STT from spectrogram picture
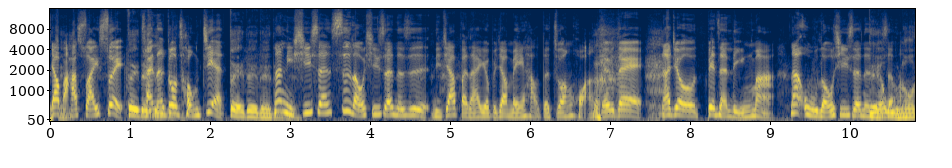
要把它摔碎对对对才能够重建。对对对对。那你牺牲四楼牺牲的是你家本来有比较美好的装潢，对不对？那就变成零嘛。那五楼牺牲的是？五楼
